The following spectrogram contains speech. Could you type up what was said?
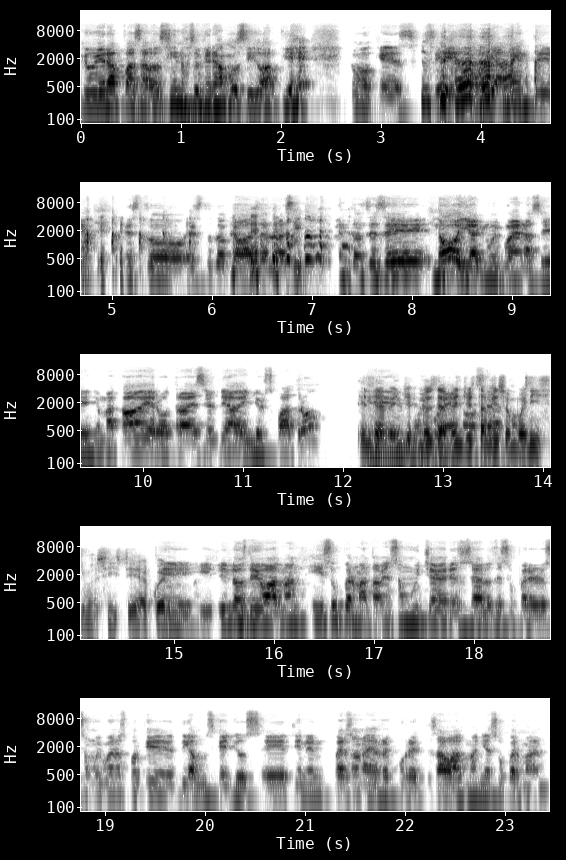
qué hubiera pasado si nos hubiéramos ido a pie? Como que es, sí, obviamente esto, esto tocaba hacerlo así. Entonces, eh, no, y hay muy buenas. eh, Yo me acabo de ver otra vez el de Avengers 4 El de eh, los de bueno, Avengers o sea, también son buenísimos, sí, estoy de acuerdo. y, y- y los de Batman y Superman también son muy chéveres, o sea, los de superhéroes son muy buenos porque digamos que ellos eh, tienen personajes recurrentes a Batman y a Superman.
